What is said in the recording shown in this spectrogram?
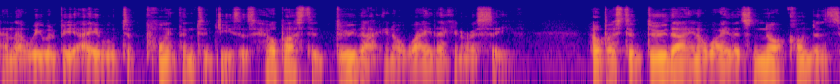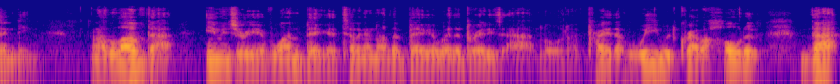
and that we would be able to point them to Jesus. Help us to do that in a way they can receive. Help us to do that in a way that's not condescending. And I love that imagery of one beggar telling another beggar where the bread is at, Lord. I pray that we would grab a hold of that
